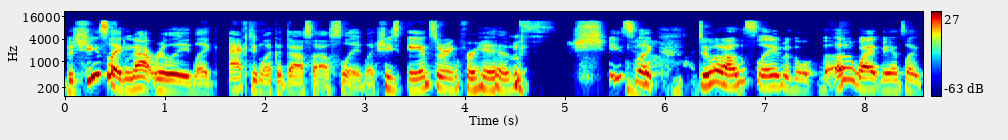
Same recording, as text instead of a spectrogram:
But she's like not really like acting like a docile slave. Like she's answering for him. she's like oh doing all the slave and the, the other white man's like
